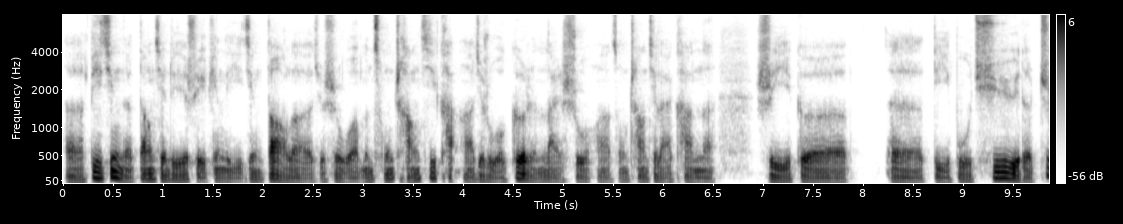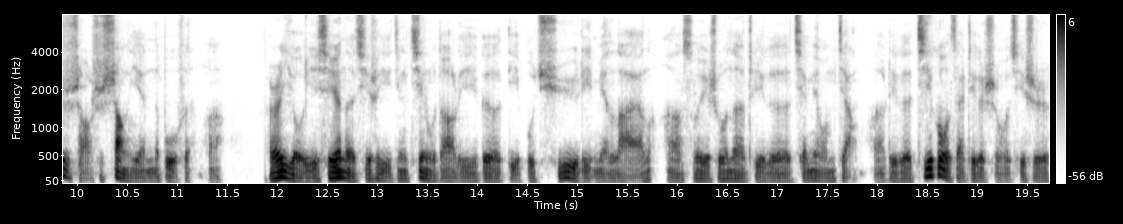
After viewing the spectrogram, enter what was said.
呃，毕竟呢，当前这些水平呢，已经到了，就是我们从长期看啊，就是我个人来说啊，从长期来看呢，是一个呃底部区域的，至少是上沿的部分啊。而有一些呢，其实已经进入到了一个底部区域里面来了啊。所以说呢，这个前面我们讲啊，这个机构在这个时候其实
